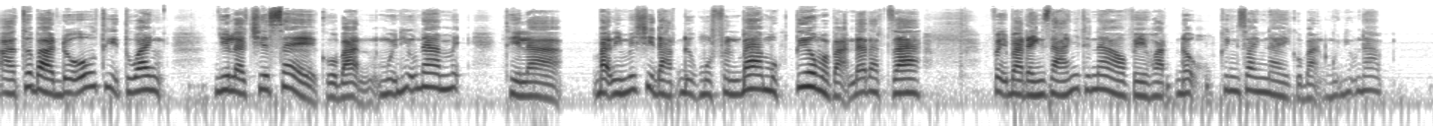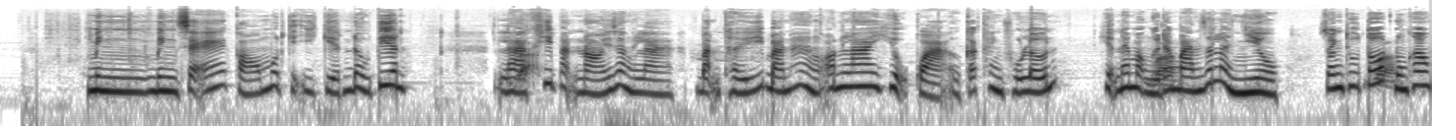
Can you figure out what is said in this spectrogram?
À, thưa bà Đỗ Thị Tú Anh, như là chia sẻ của bạn Nguyễn Hữu Nam ấy, thì là bạn ấy mới chỉ đạt được một phần ba mục tiêu mà bạn đã đặt ra. Vậy bà đánh giá như thế nào về hoạt động kinh doanh này của bạn Nguyễn Hữu Nam? mình mình sẽ có một cái ý kiến đầu tiên là Dạ. khi bạn nói rằng là bạn thấy bán hàng online hiệu quả ở các thành phố lớn hiện nay mọi người Vâng. đang bán rất là nhiều doanh thu tốt Vâng. đúng không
